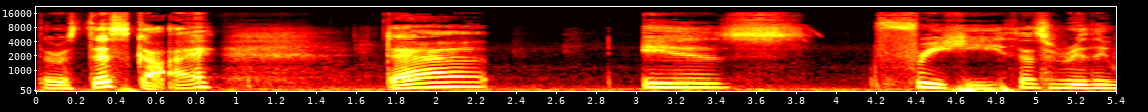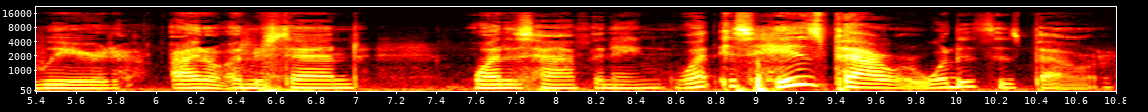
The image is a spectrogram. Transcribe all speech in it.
there's this guy that is freaky. That's really weird. I don't understand what is happening. What is his power? What is his power?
